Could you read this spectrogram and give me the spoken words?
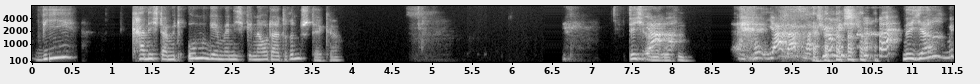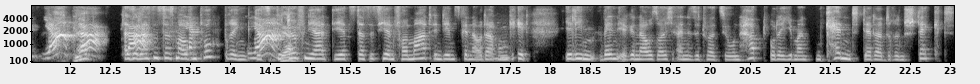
Wie kann ich damit umgehen, wenn ich genau da drin stecke? Dich ja. anrufen. Ja, das natürlich. ne, ja? ja, klar. Klar. Also lass uns das mal ja. auf den Punkt bringen. Ja. Das, wir ja. dürfen ja jetzt, das ist hier ein Format, in dem es genau darum mhm. geht. Ihr Lieben, wenn ihr genau solch eine Situation habt oder jemanden kennt, der da drin steckt,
